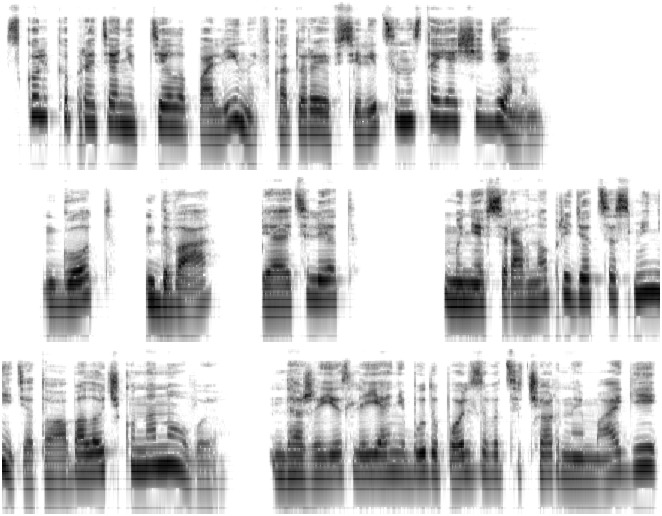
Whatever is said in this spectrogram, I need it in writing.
Сколько протянет тело Полины, в которое вселится настоящий демон? Год, два, пять лет. Мне все равно придется сменить эту оболочку на новую. Даже если я не буду пользоваться черной магией,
